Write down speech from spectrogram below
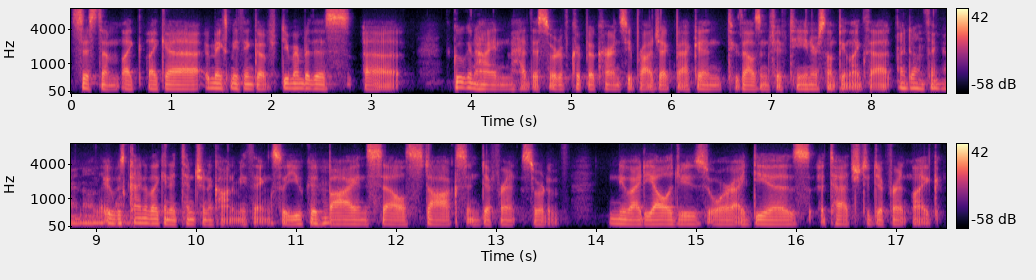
system, like, like, uh, it makes me think of, do you remember this, uh, Guggenheim had this sort of cryptocurrency project back in 2015 or something like that. I don't think I know that. It one. was kind of like an attention economy thing. So you could mm-hmm. buy and sell stocks in different sort of new ideologies or ideas attached to different like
